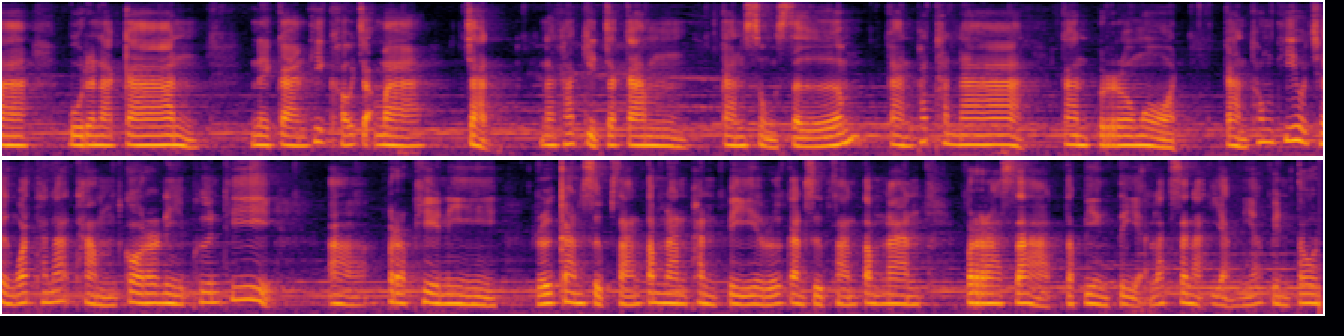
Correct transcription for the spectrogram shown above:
มาบูรณาการ ในการที่เขาจะมาจัดนะคะกิจกรรม การส่งเสริม การพัฒนา การโปรโมทการท่องเที่ยวเชิงวัฒนธรรม กรณีพื้นที่ประเพณี หรือการสืบสารตำนานพันปี หรือการสืบสารตำนานปราสาทตะเปียงเตี่ยลักษณะอย่างนี้เป็นต้น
